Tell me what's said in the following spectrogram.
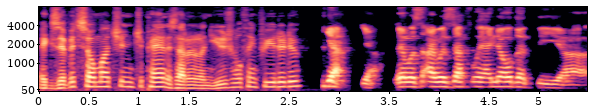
exhibit so much in Japan? Is that an unusual thing for you to do? Yeah, yeah. It was. I was definitely. I know that the uh,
